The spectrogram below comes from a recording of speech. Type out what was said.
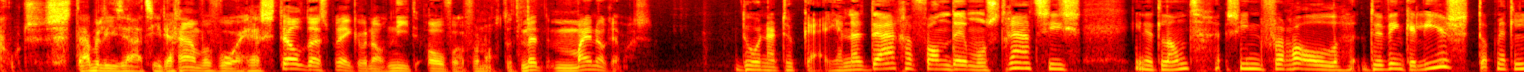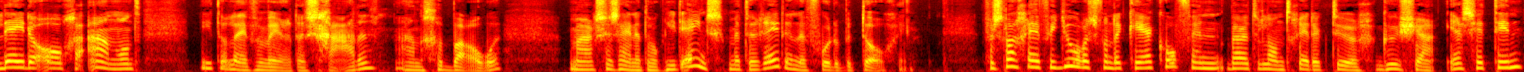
Goed, stabilisatie, daar gaan we voor. Herstel, daar spreken we nog niet over vanochtend met Mino Remmers door naar Turkije. Na dagen van demonstraties in het land zien vooral de winkeliers dat met ledenogen aan. Want niet alleen vanwege de schade aan gebouwen, maar ze zijn het ook niet eens met de redenen voor de betoging. Verslaggever Joris van der Kerkhof en buitenlandredacteur Gusha Ersetin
